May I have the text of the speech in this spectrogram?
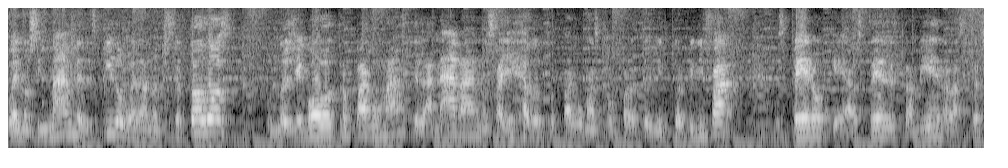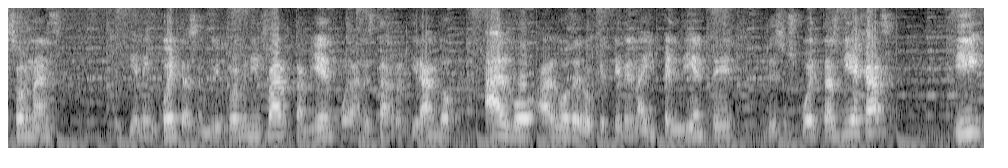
Bueno, sin más, me despido. Buenas noches a todos. Pues nos llegó otro pago más de la nada. Nos ha llegado otro pago más por parte de Virtual Minifar. Espero que a ustedes también, a las personas que tienen cuentas en Virtual Minifar, también puedan estar retirando algo, algo de lo que tienen ahí pendiente de sus cuentas viejas. Y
